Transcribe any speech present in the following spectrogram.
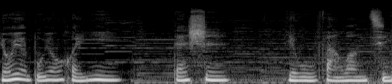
永远不用回忆，但是也无法忘记。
